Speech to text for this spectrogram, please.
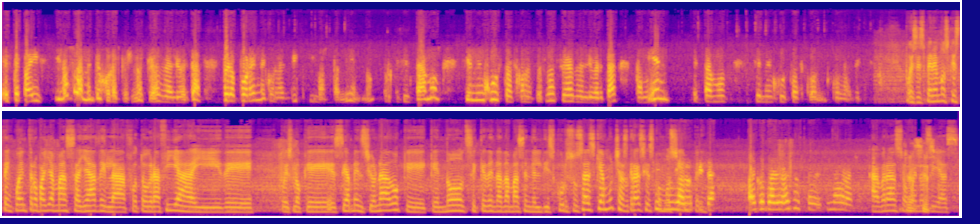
este país y no solamente con las personas privadas de la libertad, pero por ende con las víctimas también, ¿no? Porque si estamos siendo injustas con las personas privadas de la libertad, también estamos siendo injustas con, con las víctimas. Pues esperemos que este encuentro vaya más allá de la fotografía y de pues lo que se ha mencionado, que, que no se quede nada más en el discurso. Saskia, muchas gracias como siempre. Al contrario, gracias a ustedes. Un abrazo. Abrazo, buenos días.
